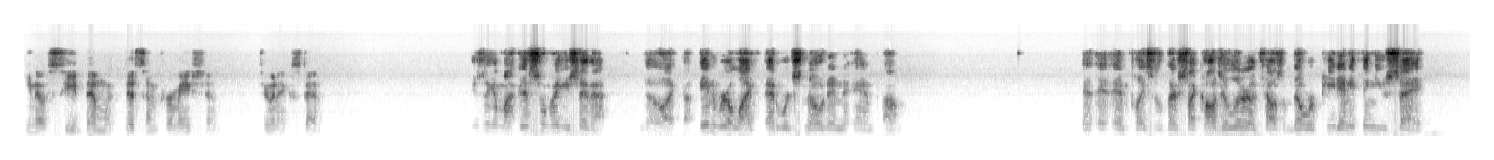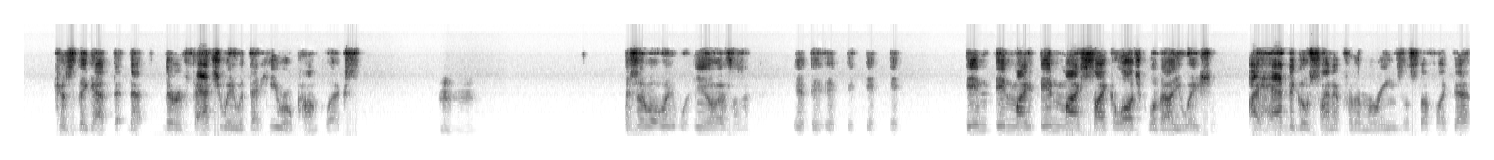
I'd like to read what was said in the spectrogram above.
you know seed them with disinformation to an extent. You think my? There's so funny you say that. Like uh, in real life, Edward Snowden and um, places, their psychology literally tells them they'll repeat anything you say because they got that, that they're infatuated with that hero complex. hmm And so, what, what, you know, it, it, it, in in my in my psychological evaluation, I had to go sign up for the Marines and stuff like that.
